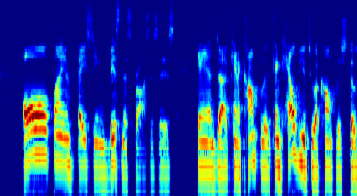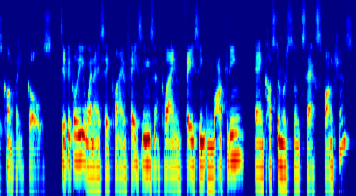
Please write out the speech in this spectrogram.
all client facing business processes and uh, can accomplish can help you to accomplish those company goals typically when i say client facing client facing marketing and customer success functions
